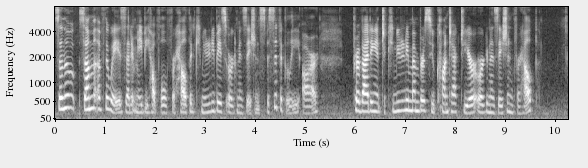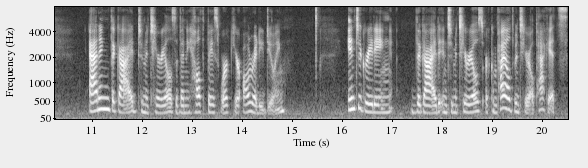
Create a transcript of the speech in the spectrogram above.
So some of the ways that it may be helpful for health and community based organizations specifically are providing it to community members who contact your organization for help, adding the guide to materials of any health based work you're already doing, integrating the guide into materials or compiled material packets,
